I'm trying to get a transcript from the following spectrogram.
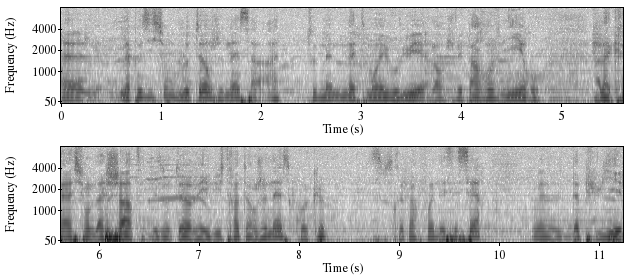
euh, la position de l'auteur jeunesse a, tout de même nettement évolué. Alors je ne vais pas revenir à la création de la charte des auteurs et illustrateurs jeunesse, quoique ce serait parfois nécessaire. d'appuyer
